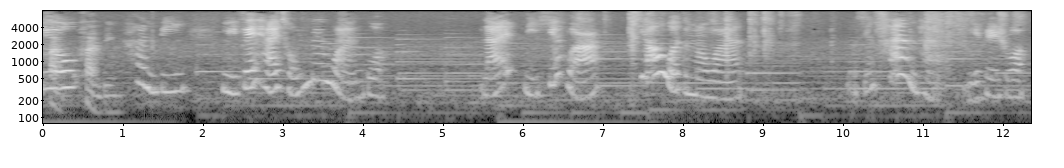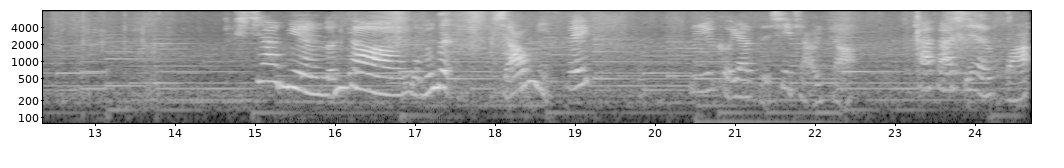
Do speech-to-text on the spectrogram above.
溜旱冰。旱冰。米菲还从没玩过，来，你先玩，教我怎么玩。我先看看。米菲说：“下面轮到我们的小米菲，你可要仔细瞧一瞧。”他发现滑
